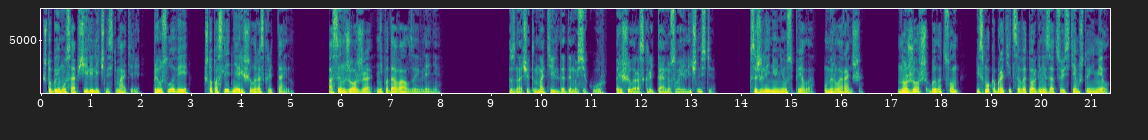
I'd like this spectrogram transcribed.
чтобы ему сообщили личность матери, при условии, что последняя решила раскрыть тайну. А сын Жоржа не подавал заявление. Значит, Матильда де Массикур решила раскрыть тайну своей личности? К сожалению, не успела, умерла раньше. Но Жорж был отцом и смог обратиться в эту организацию с тем, что имел.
